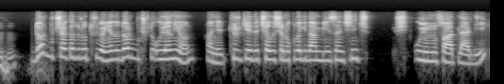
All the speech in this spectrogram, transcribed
Hı hı. Dört buçuğa kadar oturuyorsun ya da dört buçukta uyanıyorsun. Hani Türkiye'de çalışan okula giden bir insan için hiç uyumlu saatler değil.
